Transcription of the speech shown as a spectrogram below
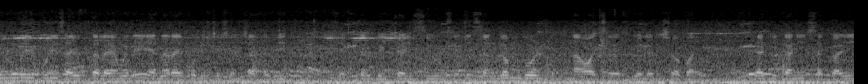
मुंबई पोलीस आयुक्तालयामध्ये एन आर आय पोलीस स्टेशनच्या हद्दीत सेक्टर बेचाळीस सिव्हिल्स येथे संगम गोल्ड नावाचं ज्वेलरी शॉप आहे. त्या ठिकाणी सकाळी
